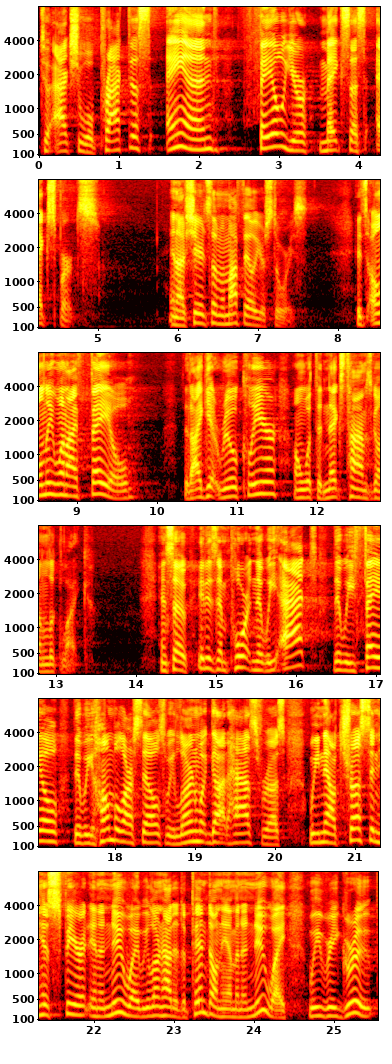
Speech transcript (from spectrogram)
to actual practice, and failure makes us experts. And I've shared some of my failure stories. It's only when I fail that I get real clear on what the next time is going to look like. And so it is important that we act, that we fail, that we humble ourselves, we learn what God has for us. We now trust in His Spirit in a new way. We learn how to depend on Him in a new way. We regroup,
